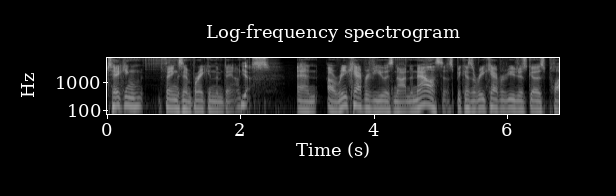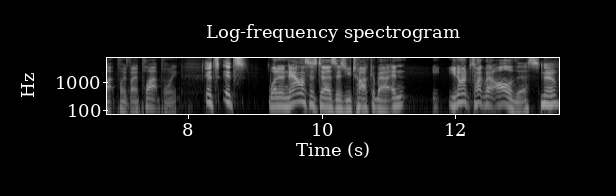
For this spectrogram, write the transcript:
taking things and breaking them down. Yes. And a recap review is not an analysis because a recap review just goes plot point by plot point. It's it's What an analysis does is you talk about, and you don't have to talk about all of this. no.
